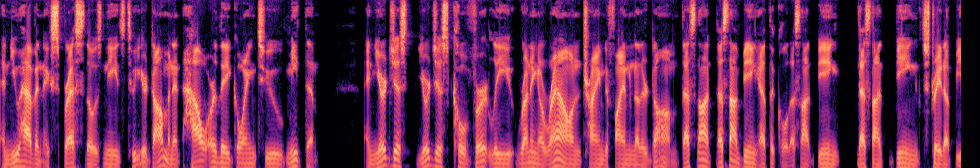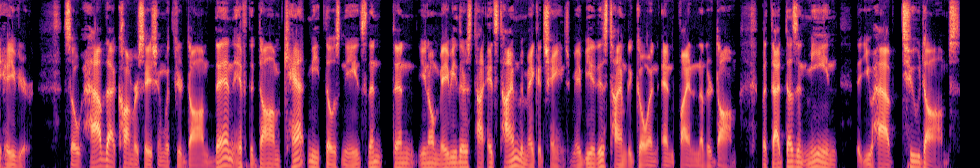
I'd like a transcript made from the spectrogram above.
and you haven't expressed those needs to your dominant, how are they going to meet them? and you're just you're just covertly running around trying to find another dom that's not that's not being ethical that's not being that's not being straight up behavior. So have that conversation with your dom. Then if the dom can't meet those needs, then then you know maybe there's time it's time to make a change. Maybe it is time to go and, and find another dom. But that doesn't mean that you have two doms.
